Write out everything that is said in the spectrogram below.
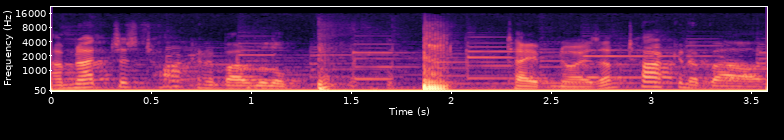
I'm not just talking about a little type noise. I'm talking about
